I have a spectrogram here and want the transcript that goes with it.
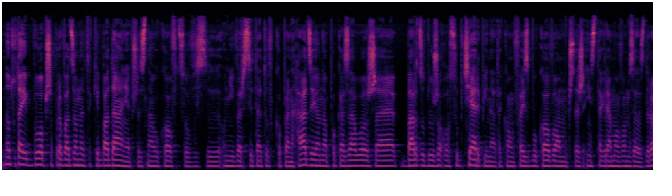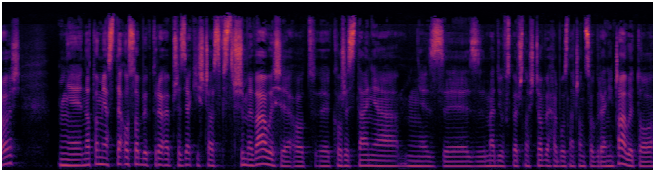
No tutaj było przeprowadzone takie badanie przez naukowców z Uniwersytetu w Kopenhadze i ono pokazało, że bardzo dużo osób cierpi na taką facebookową czy też instagramową zazdrość. Natomiast te osoby, które przez jakiś czas wstrzymywały się od e, korzystania mm, z, z mediów społecznościowych albo znacząco ograniczały to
